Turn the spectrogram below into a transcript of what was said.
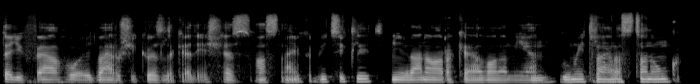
tegyük fel, hogy városi közlekedéshez használjuk a biciklit. Nyilván arra kell valamilyen gumit választanunk.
